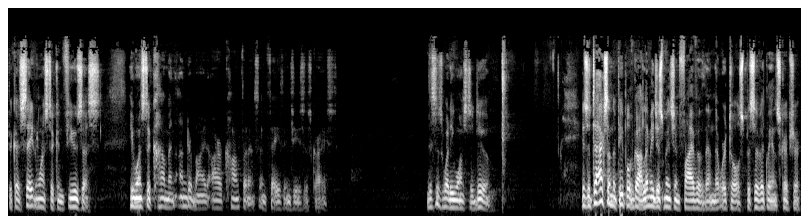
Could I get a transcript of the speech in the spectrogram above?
because Satan wants to confuse us. He wants to come and undermine our confidence and faith in Jesus Christ. This is what he wants to do. His attacks on the people of God, let me just mention five of them that we're told specifically in Scripture.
